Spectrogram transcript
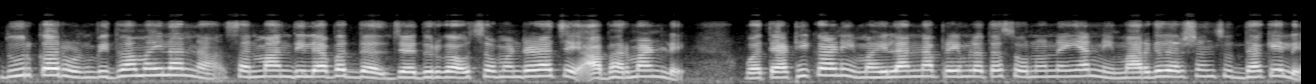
दूर करून विधवा महिलांना सन्मान दिल्याबद्दल जयदुर्गा उत्सव मंडळाचे आभार मानले व त्या ठिकाणी महिलांना प्रेमलता सोनोने यांनी मार्गदर्शन सुद्धा केले.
